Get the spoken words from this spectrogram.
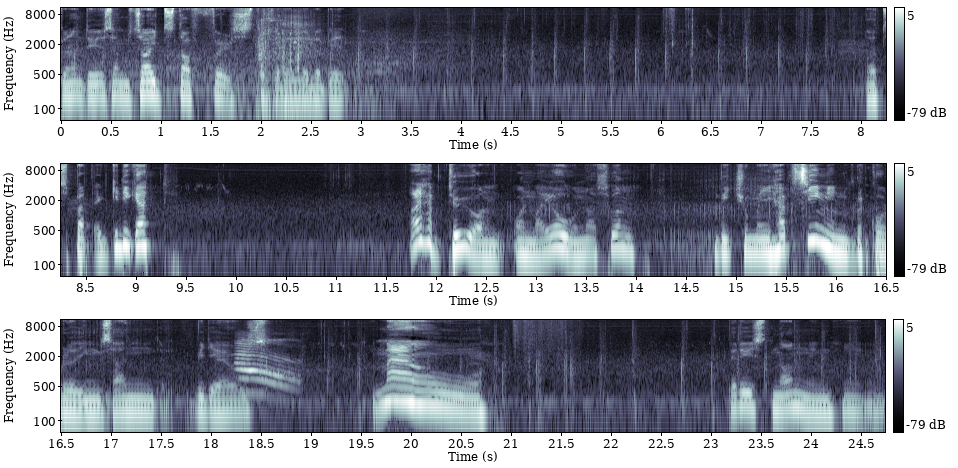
Gonna do some side stuff first for a little bit. Let's pet a kitty cat. I have two on on my own as well, which you may have seen in recordings and videos. Meow. There is none in here.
